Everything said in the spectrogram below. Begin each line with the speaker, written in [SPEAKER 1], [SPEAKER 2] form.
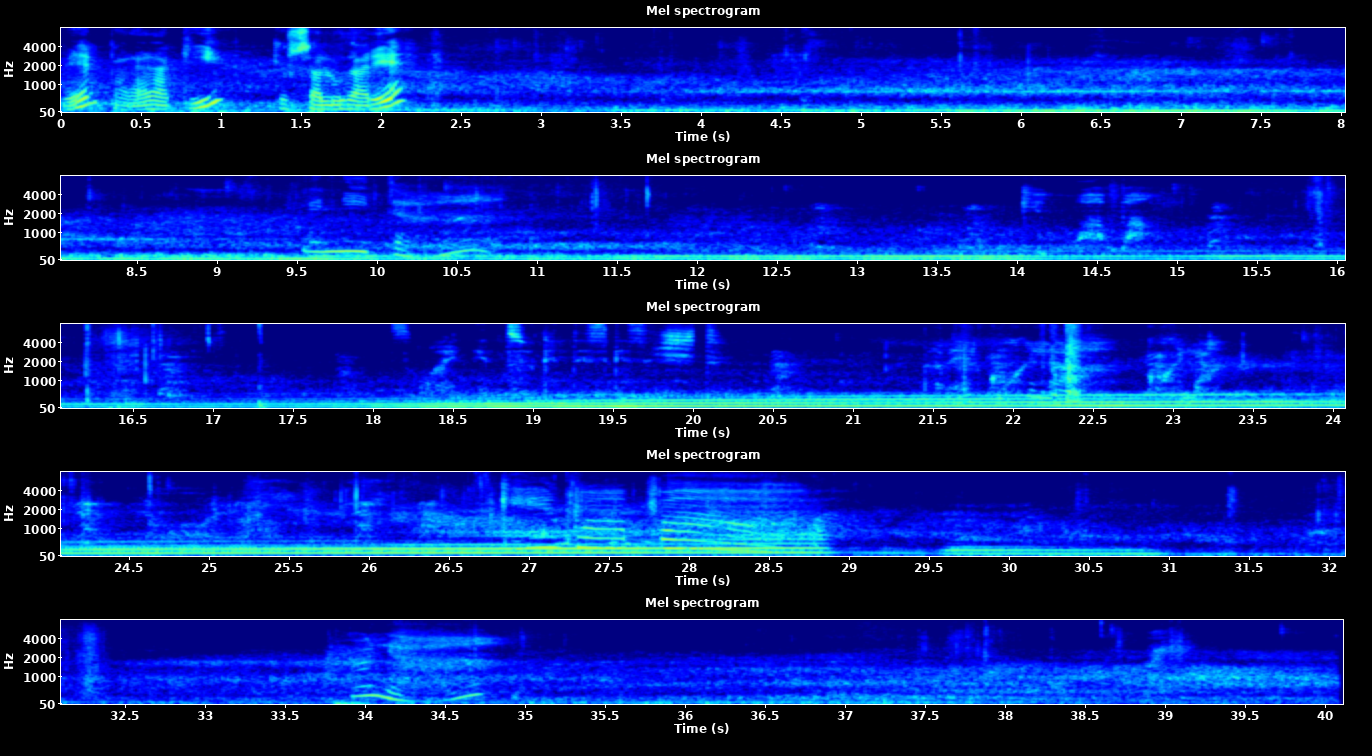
[SPEAKER 1] A ver, parar aquí, que os saludaré. Lenita. ¿eh? Qué guapa. Oh.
